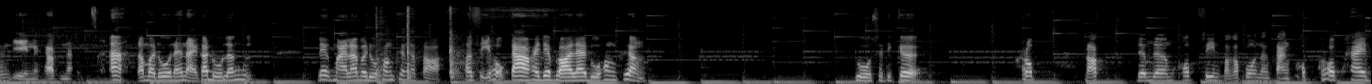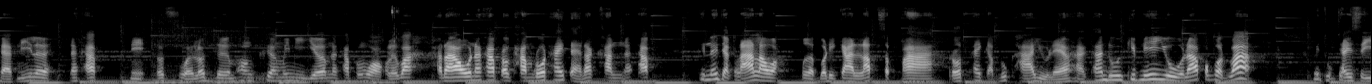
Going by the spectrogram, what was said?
นั่นเองนะครับนะอะเรามาดูไหนๆก็ดูเรื่องเลขไม้แล้วมาดูห้องเครื่องกันต่อภาษี69 ให้เรียบร้อยแล้วดูห้องเครื่อง ดูสติกเกอร์ ครบน็อตเดิมๆครบซีนฝากระโปรงต่างๆ ครบครบให้แบบนี้เลยนะครับนี่รถสวยรถเดิมห้องเครื่องไม่มีเยิ้มนะครับผมบอกเลยว่าเรานะครับเราทำรถให้แต่ละคันนะครับ คือเนื่องจากร้านเราเปิดบริการรับสปารถให้กับลูกค้าอยู่แล้ว หากท่านดูคลิปนี้อยู่แล้วปรากฏว่าไม่ถูกใจสี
